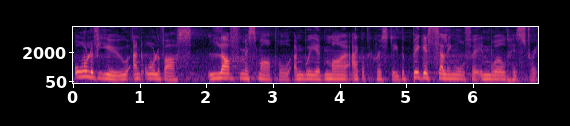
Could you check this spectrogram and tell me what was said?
all of you and all of us love Miss Marple and we admire Agatha Christie, the biggest selling author in world history.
